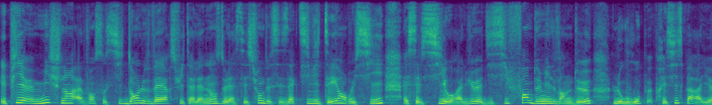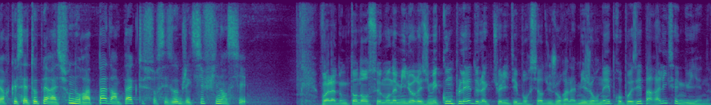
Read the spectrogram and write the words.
Et puis euh, Michelin avance aussi dans le vert suite à l'annonce de la cession de ses activités en Russie. Celle-ci aura lieu d'ici fin 2022. Le groupe précise par ailleurs que cette opération n'aura pas d'impact sur ses objectifs financiers. Voilà donc tendance mon ami, le résumé complet de l'actualité boursière du jour à la mi-journée proposé par Alix Nguyen.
